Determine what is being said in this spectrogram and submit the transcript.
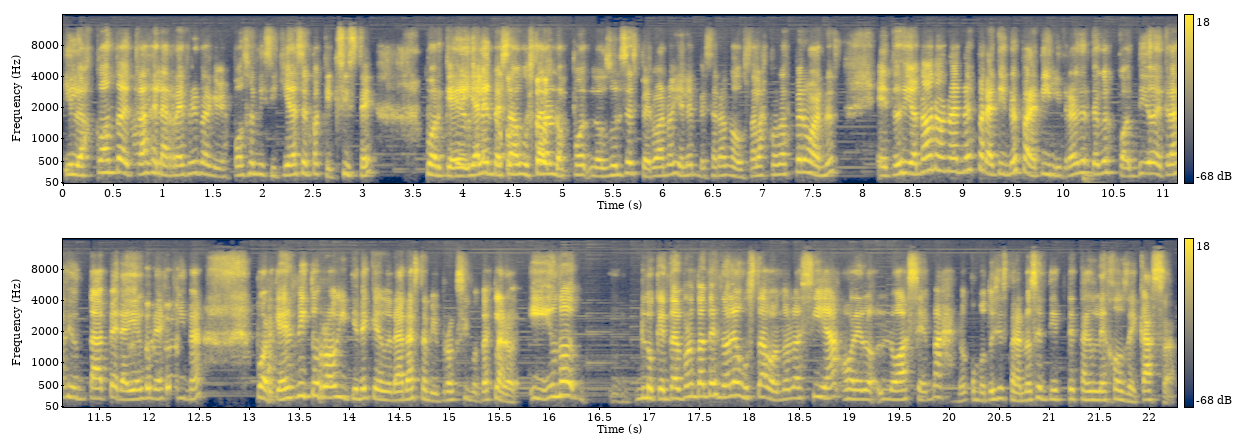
y lo escondo detrás de la refri para que mi esposo ni siquiera sepa que existe, porque ya le empezó a gustar los, los dulces peruanos, ya le empezaron a gustar las cosas peruanas. Entonces yo, no, no, no, no es para ti, no es para ti. Literalmente tengo escondido detrás de un tupper ahí en una esquina, porque es mi turrón y tiene que durar hasta mi próximo. Entonces, claro, y uno lo que de pronto antes no le gustaba, no lo hacía, ahora lo, lo, hace más, ¿no? Como tú dices, para no sentirte tan lejos de casa.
